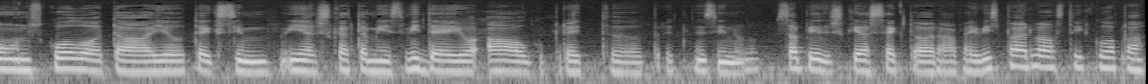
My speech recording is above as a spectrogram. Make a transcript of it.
un skolotāju, teiksim, ja skatāmies vidējo algu pret, eh, pret nezinu, sabiedriskajā sektorā vai vispār valstī kopā,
